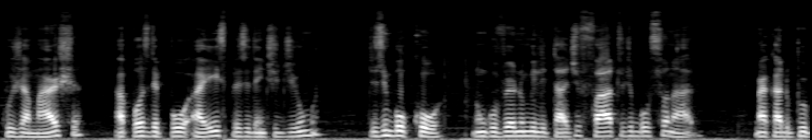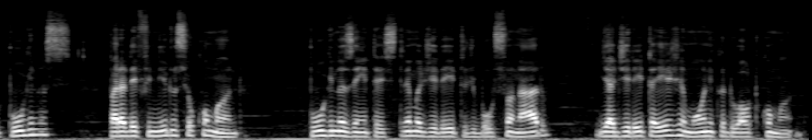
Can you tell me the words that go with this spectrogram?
cuja marcha, após depor a ex-presidente Dilma, desembocou num governo militar de fato de Bolsonaro, marcado por pugnas para definir o seu comando, pugnas entre a extrema-direita de Bolsonaro e a direita hegemônica do alto comando.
